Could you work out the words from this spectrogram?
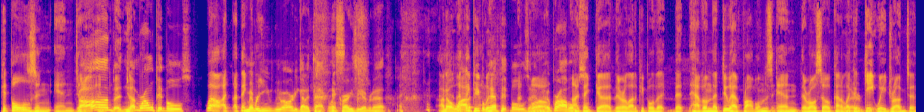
pit bulls and and, uh, and nothing wrong with pit bulls. Well, I, I think remember you you already got attacked like crazy over that. I know a lot of people that have pit bulls and have no problems. I think uh, there are a lot of people that, that have them that do have problems, and they're also kind of like They're- a gateway drug to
